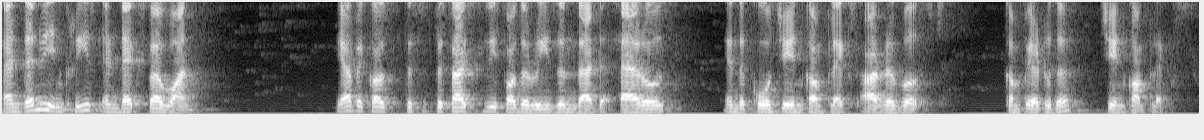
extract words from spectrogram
And then we increase index by 1. Yeah, because this is precisely for the reason that the arrows in the co-chain complex are reversed compared to the chain complex.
